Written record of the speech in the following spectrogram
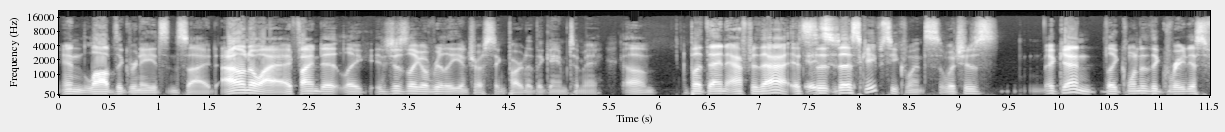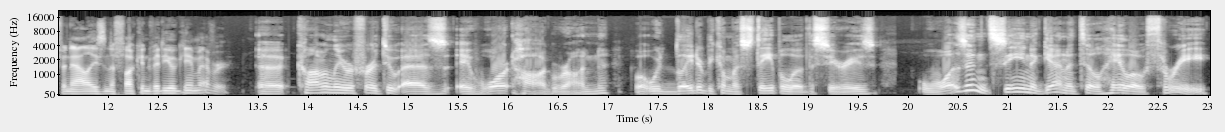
and lob the grenades inside. I don't know why. I find it like it's just like a really interesting part of the game to me. Um, but then after that, it's, It's- the, the escape sequence, which is again like one of the greatest finales in a fucking video game ever. uh, commonly referred to as a warthog run, what would later become a staple of the series, wasn't seen again until Halo 3,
